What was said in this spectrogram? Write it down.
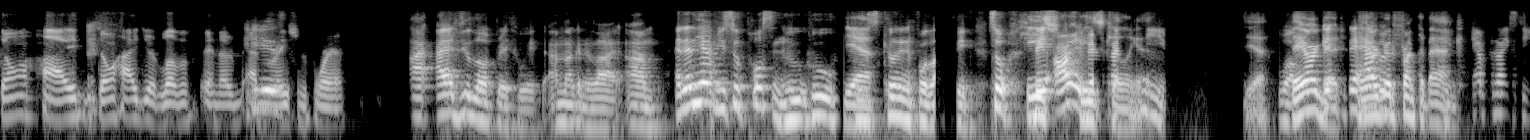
don't hide don't hide your love and He is- admiration for him. I, I do love Braithwaite. I'm not gonna lie. Um, and then you have Yusuf Poulsen, who who Yeah. who's killing it for Leipzig. So He's- they are a very he's nice killing it. team. Yeah, Well, they are good. they They, have are good front to back. They have a nice team,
